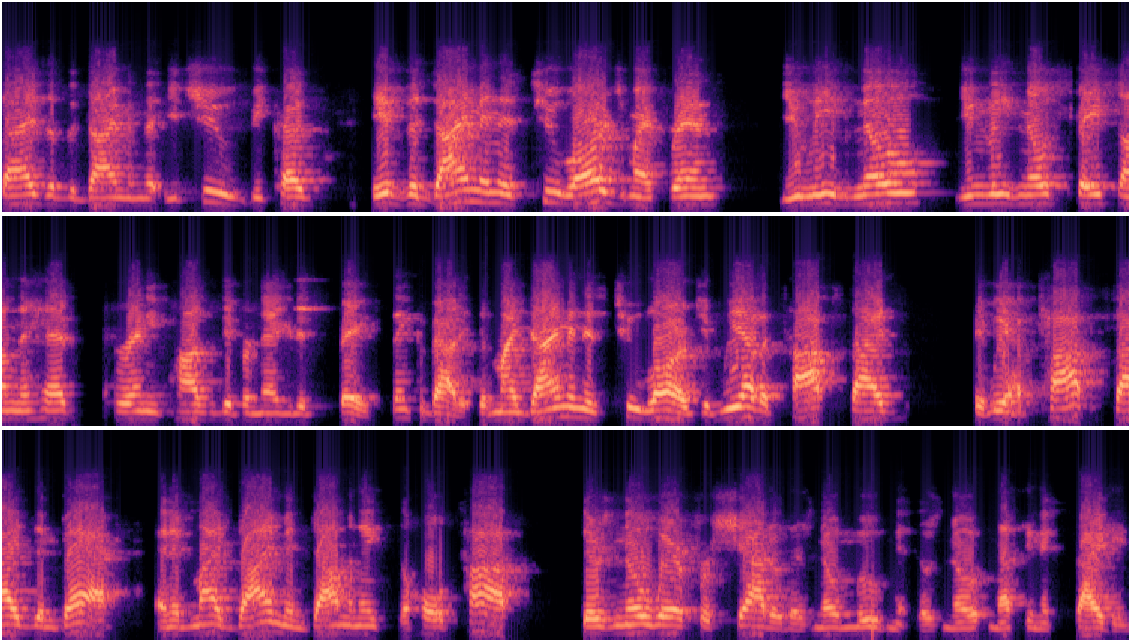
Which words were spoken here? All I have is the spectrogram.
size of the diamond that you choose because if the diamond is too large, my friends, you leave no you leave no space on the head for any positive or negative space. Think about it. If my diamond is too large, if we have a top side, if we have top, sides, and back, and if my diamond dominates the whole top, there's nowhere for shadow. There's no movement. There's no nothing exciting.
